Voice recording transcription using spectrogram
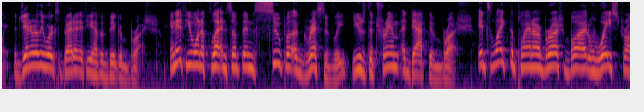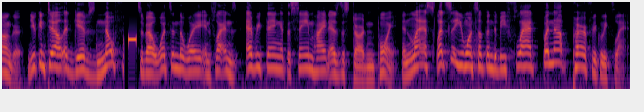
point. It generally works better if you have a bigger brush. And if you want to flatten something super aggressively, use the Trim Adaptive Brush. It's like the planar brush, but way stronger. You can tell it gives no about what's in the way and flattens everything at the same height as the starting point. And last, let's say you want something to be flat, but not perfectly flat.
